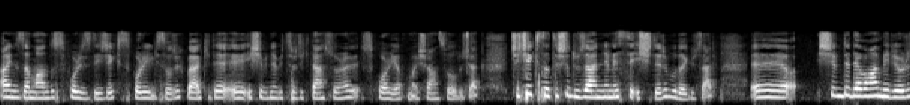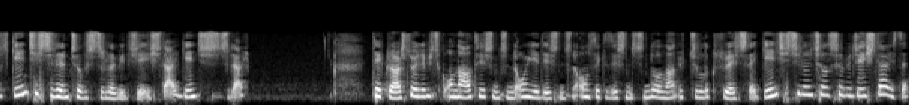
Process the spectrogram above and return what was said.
Aynı zamanda spor izleyecek, spor ilgisi olacak. Belki de e, işini bitirdikten sonra spor yapma şansı olacak. Çiçek satışı düzenlemesi işleri bu da güzel. E, şimdi devam ediyoruz. Genç işçilerin çalıştırılabileceği işler. Genç işçiler tekrar söylemiştik 16 yaşın içinde, 17 yaşın içinde, 18 yaşın içinde olan 3 yıllık süreçte. Genç işçilerin çalışabileceği işler ise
